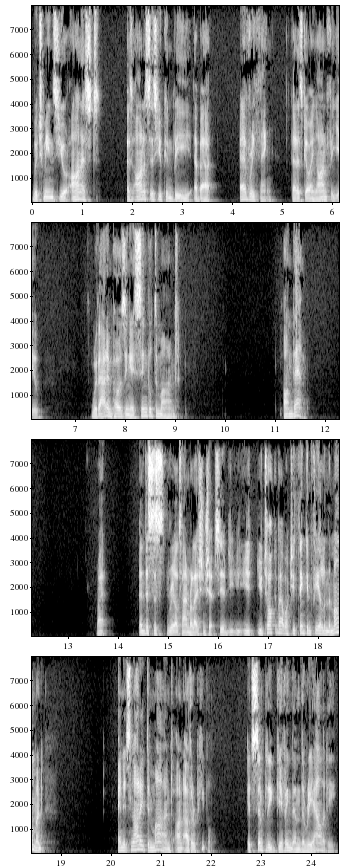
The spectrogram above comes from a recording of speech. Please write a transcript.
which means you're honest, as honest as you can be about everything that is going on for you without imposing a single demand on them. Right? And this is real time relationships. You, you, you talk about what you think and feel in the moment, and it's not a demand on other people. It's simply giving them the reality.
